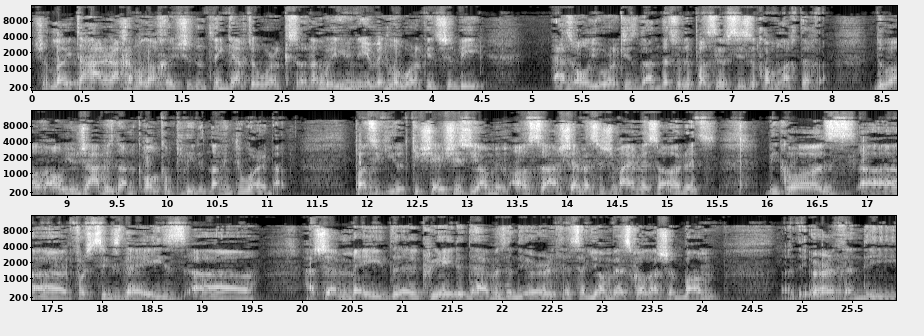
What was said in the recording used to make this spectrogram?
You shouldn't think after work. So in other words, even in your middle of work, it should be as all your work is done. That's what the pasuk of Sisa. Do all, all your job is done, all completed, nothing to worry about. Pasuk Yud Kisheshis Yomim Osa Hashem Es Hashemayim V'Sa'aretz because uh, for six days uh, Hashem made uh, created the heavens and the earth. It's a Yom Ves Kol Hashabam. Uh, the earth and the,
